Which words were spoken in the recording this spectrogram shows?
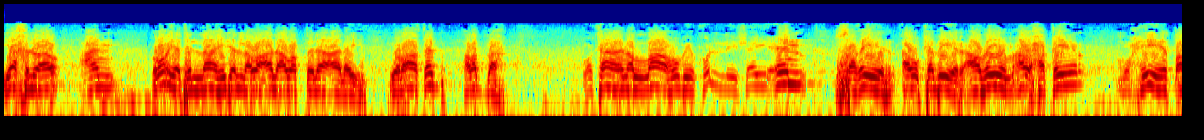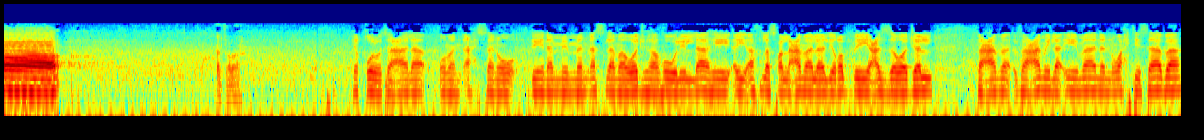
يخلو عن رؤية الله جل وعلا واطلاع عليه. يراقب ربه. وكان الله بكل شيء صغير أو كبير عظيم أو حقير محيطا. يقول تعالى ومن أحسن دينا ممن أسلم وجهه لله أي أخلص العمل لربه عز وجل فعمل إيمانا واحتسابا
